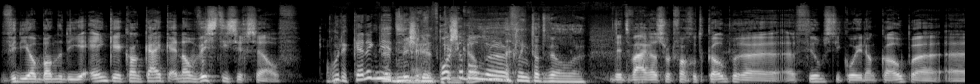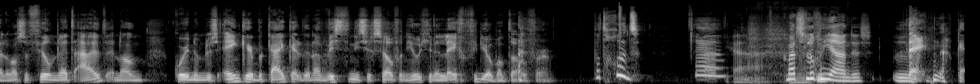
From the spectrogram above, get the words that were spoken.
Videobanden die je één keer kan kijken en dan wist hij zichzelf. Oh, dat ken ik niet. Mission Nee, Impossible eh, klinkt dat wel. eh. Dit waren een soort van goedkopere eh, films, die kon je dan kopen. Eh er was een film net uit en dan kon je hem dus één keer bekijken. En daarna wist hij zichzelf en hield je een lege videoband over. Wat goed. Ja. Maar het sloeg niet aan dus. Nee. Nou, Oké.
